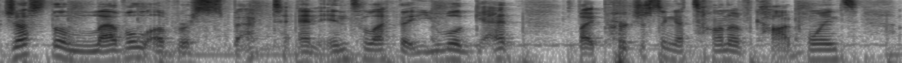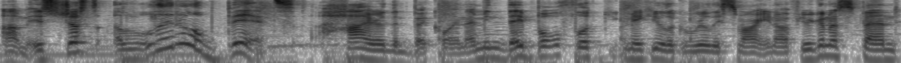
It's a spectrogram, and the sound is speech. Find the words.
just the level of respect and intellect that you will get by purchasing a ton of COD points um, is just a little bit higher than Bitcoin. I mean, they both look make you look really smart. You know, if you're gonna spend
